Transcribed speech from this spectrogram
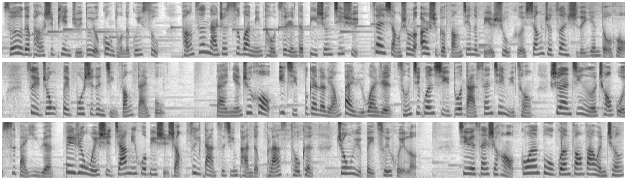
所有的庞氏骗局都有共同的归宿：庞兹拿着四万名投资人的毕生积蓄，在享受了二十个房间的别墅和镶着钻石的烟斗后，最终被波士顿警方逮捕。百年之后，一起覆盖了两百余万人，层级关系多达三千余层，涉案金额超过四百亿元，被认为是加密货币史上最大资金盘的 Plus Token 终于被摧毁了。七月三十号，公安部官方发文称，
